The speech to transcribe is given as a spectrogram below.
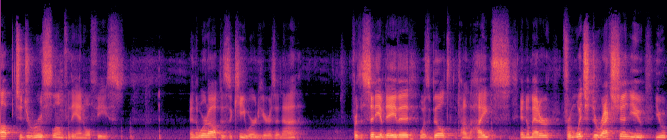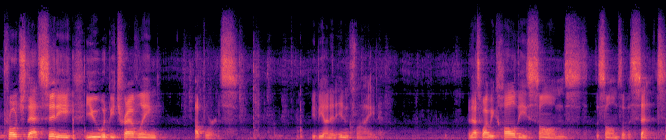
up to Jerusalem for the annual feast. And the word up is the key word here, is it not? For the city of David was built upon the heights, and no matter from which direction you, you approach that city, you would be traveling upwards. You'd be on an incline. And that's why we call these Psalms the Psalms of Ascent.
